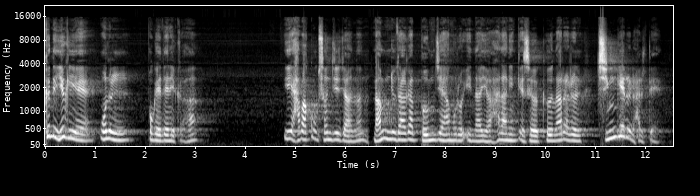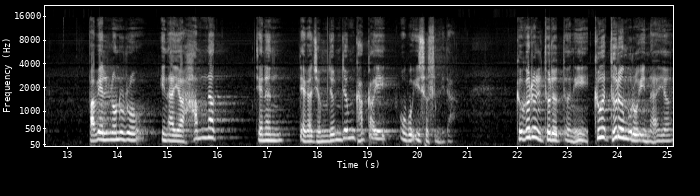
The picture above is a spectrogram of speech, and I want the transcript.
근데 여기에 오늘 보게 되니까 이 하박국 선지자는 남유다가 범죄함으로 인하여 하나님께서 그 나라를 징계를 할 때 바벨론으로 인하여 함락 되는 때가 점점점 가까이 오고 있었습니다. 그거를 들었더니 그 들음으로 인하여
